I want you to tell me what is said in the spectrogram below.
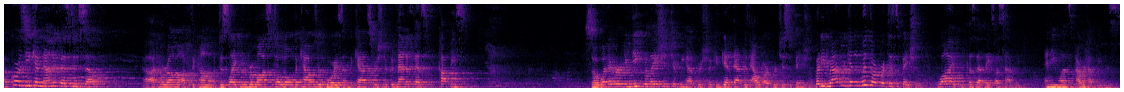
Of course, he can manifest himself. Uh, Atmarama Aptakama, just like when Brahma stole all the cows or boys and the cats, Krishna could manifest copies. So whatever unique relationship we have, Krishna can get that without our participation. But he'd rather get it with our participation. Why? Because that makes us happy. And he wants our happiness.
